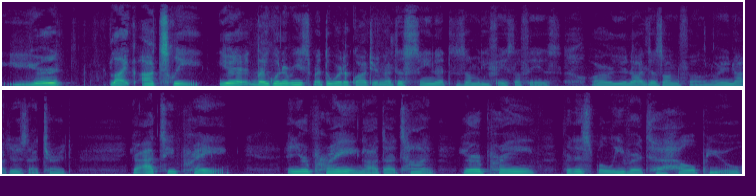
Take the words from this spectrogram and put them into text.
You're like actually you're like whenever you spread the word of God, you're not just saying it to somebody face to face, or you're not just on the phone, or you're not just at church. You're actually praying, and you're praying at that time. You're praying for this believer to help you.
